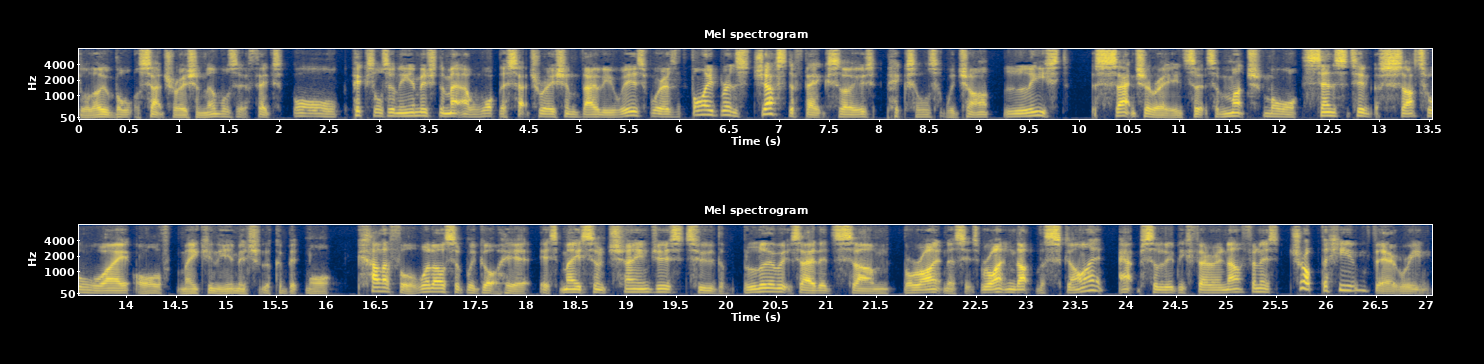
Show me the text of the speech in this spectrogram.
global saturation levels. It affects all pixels in the image, no matter what the saturation value is, whereas vibrance just affects those pixels which are least saturated. So it's a much more sensitive, subtle way of making the image look a bit more colourful. What else have we got here? It's made some changes to the blue. It's added some brightness. It's brightened up the sky. Absolutely fair enough. And it's dropped the hue very,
